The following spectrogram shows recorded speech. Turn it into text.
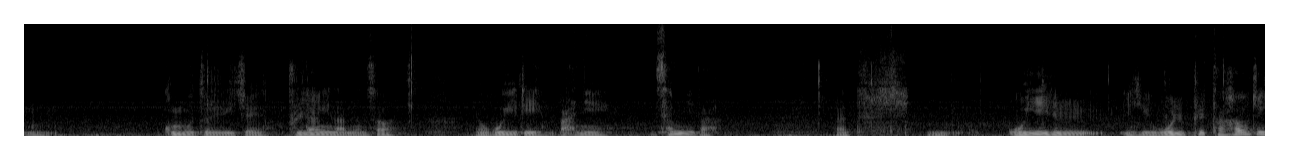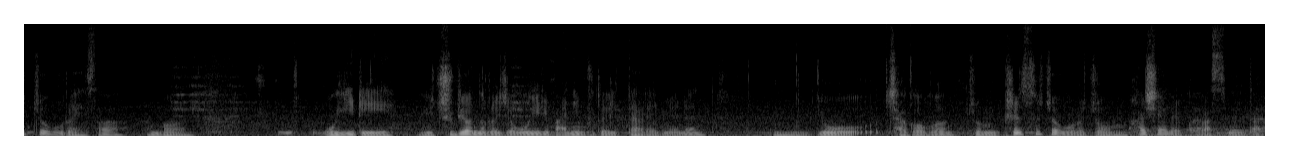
음, 고무들이 이제 불량이 나면서 오일이 많이. 그러니까, 음, 오일 이게 오일 필터 하우징 쪽으로 해서 한번 오일이 이 주변으로 이제 오일이 많이 묻어 있다라면은 음, 요 작업은 좀 필수적으로 좀 하셔야 될 것 같습니다.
